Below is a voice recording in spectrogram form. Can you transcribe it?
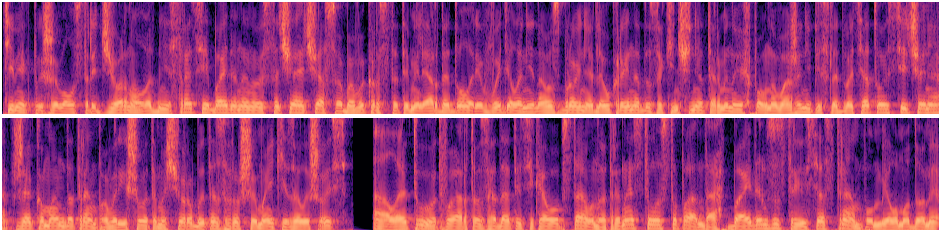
Втім, як пише Wall Street Journal, в адміністрації Байдена не вистачає часу, аби використати мільярди доларів, виділені на озброєння для України до закінчення терміну їх повноважень. Після 20 січня вже команда Трампа вирішуватиме, що робити з грошима, які залишились. Але тут варто згадати цікаву обставину. 13 листопада Байден зустрівся з Трампом в Білому домі.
